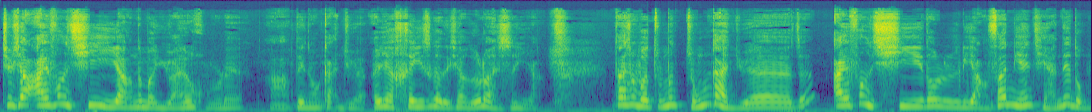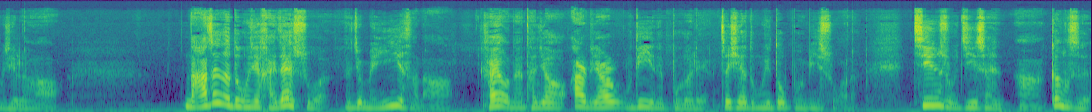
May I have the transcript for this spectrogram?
就像 iPhone 七一样那么圆弧的。啊，那种感觉，而且黑色的像鹅卵石一样，但是我怎么总感觉这 iPhone 七都两三年前的东西了啊？拿这个东西还在说，那就没意思了啊！还有呢，它叫二点五 D 的玻璃，这些东西都不必说了。金属机身啊，更是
